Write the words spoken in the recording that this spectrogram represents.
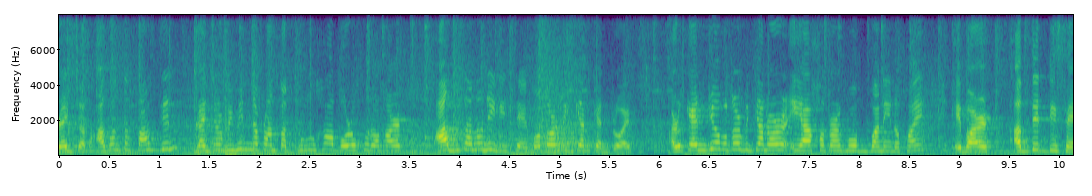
ৰাজ্যত। আগন্তুক পাঁচদিন ৰাজ্যৰ বিভিন্ন প্ৰান্তত ধুমুহা বৰষুণ অহাৰ আগজাননী দিছে বতৰ বিজ্ঞান কেন্দ্ৰই। আৰু কেন্দ্ৰীয় বতৰ বিজ্ঞানৰ এয়া সতৰ্কবাণী নহয় এইবাৰ আপডেট দিছে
